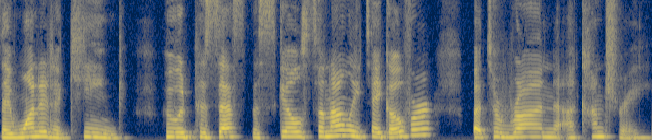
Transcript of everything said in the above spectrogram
They wanted a king who would possess the skills to not only take over, but to run a country.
